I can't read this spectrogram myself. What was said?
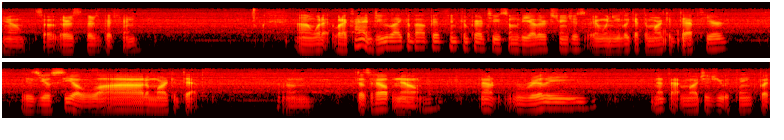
You know, so there's there's Bitfin. Um, what I, what I kind of do like about Bitfin compared to some of the other exchanges, and when you look at the market depth here, is you'll see a lot of market depth. Um, does it help? No, not really, not that much as you would think. But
